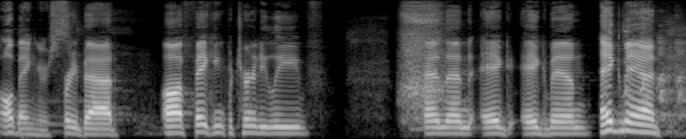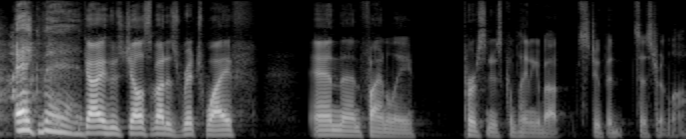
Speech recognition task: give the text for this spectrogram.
all bangers. pretty bad. Uh, faking paternity leave, and then egg Eggman, Eggman. Eggman. guy who's jealous about his rich wife, and then finally, person who's complaining about stupid sister-in-law.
